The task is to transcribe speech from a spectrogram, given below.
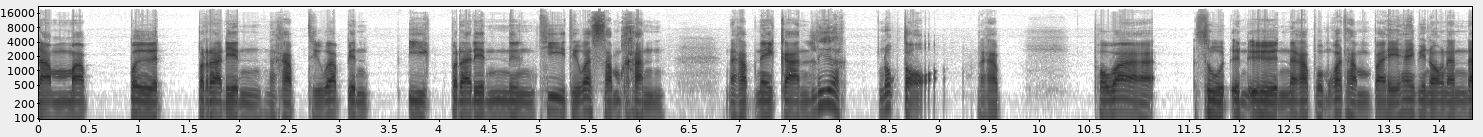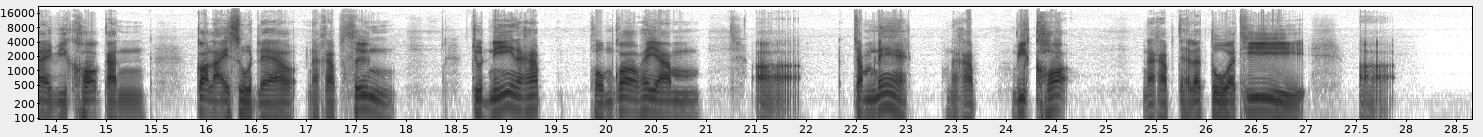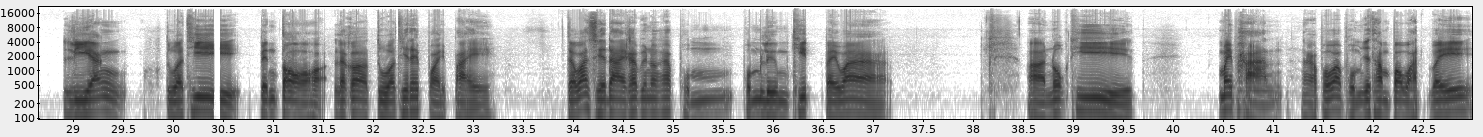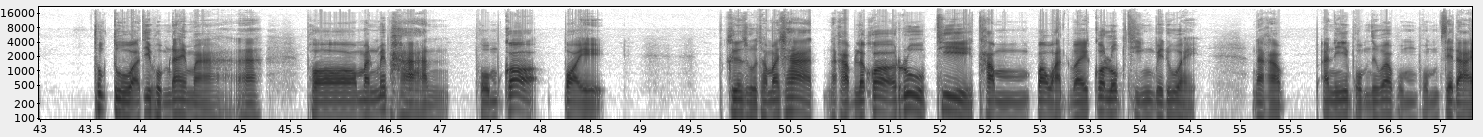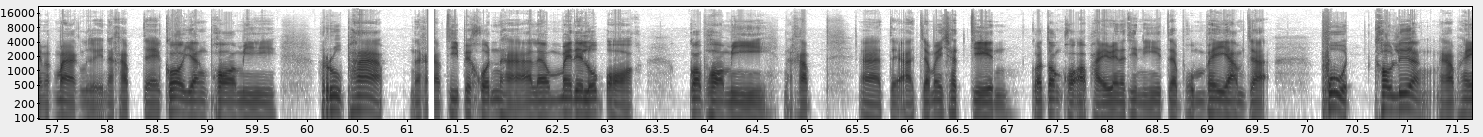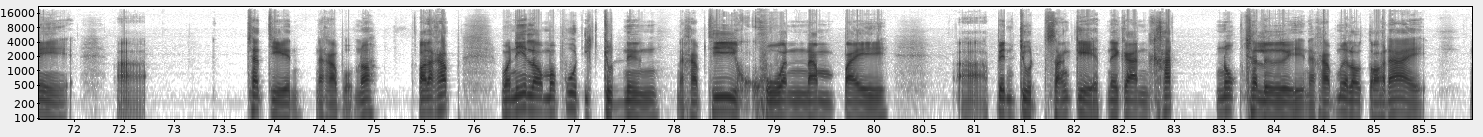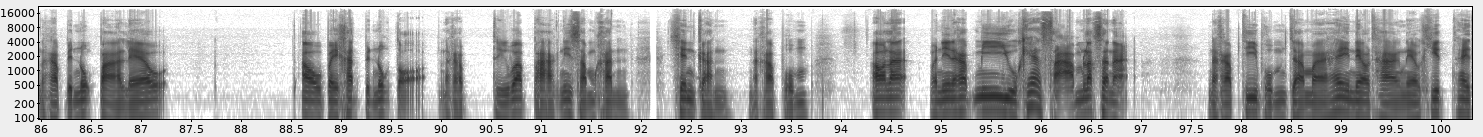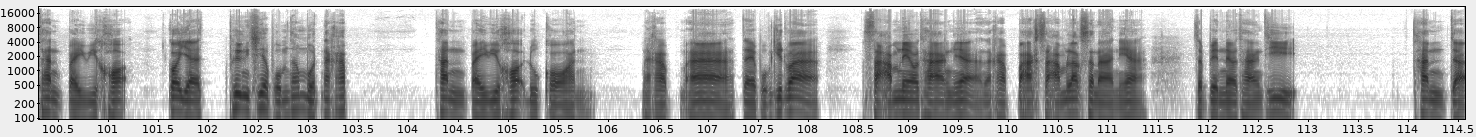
นำมาเปิดประเด็นนะครับ ถือว่าเป็นอีกประเด็นหนึ่งที่ถือว่าสำคัญนะครับ ในการเลือกนกต่อนะครับ เพราะว่าสูตรอื่นๆนะครับ ผมก็ทำไปให้พี่น้องนั้นได้วิเคราะห์กันก็หลายสูตรแล้วนะครับ ซึ่งจุดนี้นะครับ ผมก็พยายามจำแนกนะครับ วิเคราะห์นะครับ แต่ละตัวที่ เลี้ยงตัวที่เป็นต่อแล้วก็ตัวที่ได้ปล่อยไป แต่ว่าเสียดายครับพี่น้องครับ ผมผมลืมคิดไปว่าอ่า นกที่ไม่ผ่านนะครับ เพราะว่าผมจะทำประวัติไว้ทุกตัวที่ผมได้มานะพอมันไม่ผ่าน ผมก็ปล่อยคืนสู่ธรรมชาตินะครับ แล้วก็รูปที่ทำประวัติไว้ก็ลบทิ้งไปด้วยนะครับ อันนี้ผมถือว่าผมผมเสียดายมากๆเลยนะครับ แต่ก็ยังพอมีรูปภาพนะครับ ที่ไปค้นหาแล้วไม่ได้ลบออก ก็พอมีนะครับอ่าแต่อาจจะไม่ชัดเจนก็ต้องขออภัยไว้ในที่นี้ แต่ผมพยายามจะพูดเข้าเรื่องนะครับให้อ่าชัดเจนนะครับผมเนาะเอาละครับ วันนี้เรามาพูดอีกจุดหนึ่งนะครับ ที่ควรนำไปเป็นจุดสังเกตในการคัดนกเฉลยนะครับ เมื่อเราต่อได้ นะครับเป็นนกป่าแล้ว เอาไปคัดเป็นนกต่อนะครับ ถือว่าปากนี่สำคัญเช่นกันนะครับ ผมเอาละวันนี้นะครับมีอยู่แค่สามลักษณะนะครับ ที่ผมจะมาให้แนวทางแนวคิดให้ท่านไปวิเคราะห์ ก็อย่าเพึ่งเชื่อผมทั้งหมดนะครับ ท่านไปวิเคราะห์ดูก่อนนะครับอ่าแต่ผมคิดว่าสามแนวทางเนี้ยนะครับ ปากสามลักษณะเนี้ยจะเป็นแนวทางที่ท่านจะ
